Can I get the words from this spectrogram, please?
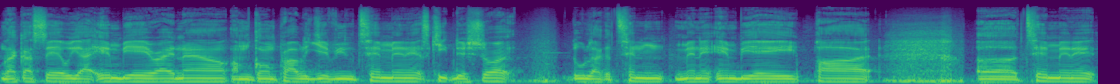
Like I said, we got NBA right now. I'm gonna probably give you 10 minutes. Keep this short. Do like a 10 minute NBA pod, uh, 10 minute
